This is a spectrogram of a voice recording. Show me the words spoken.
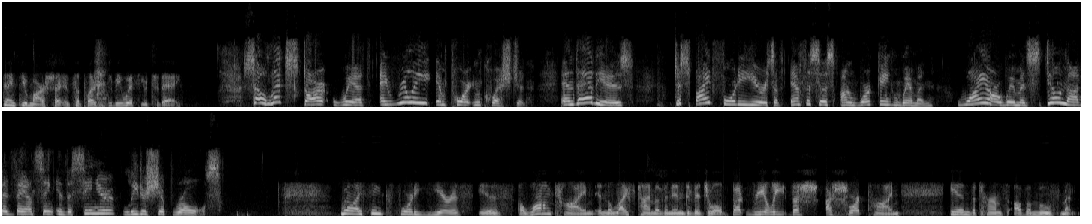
Thank you, Marcia. It's a pleasure to be with you today. So let's start with a really important question, and that is despite 40 years of emphasis on working women, why are women still not advancing in the senior leadership roles? Well, I think 40 years is a long time in the lifetime of an individual, but really sh- a short time in the terms of a movement.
